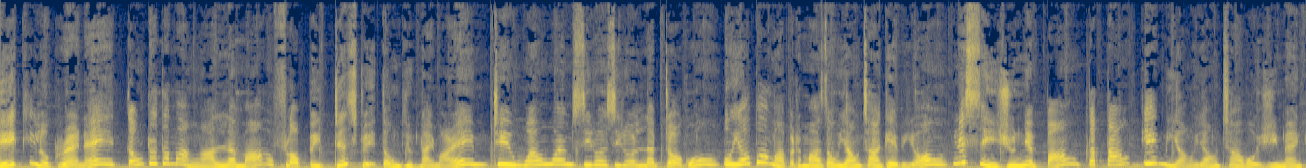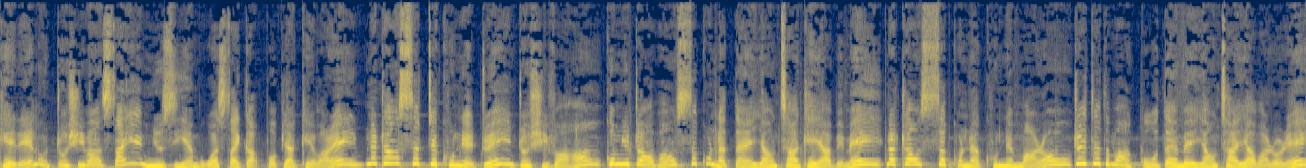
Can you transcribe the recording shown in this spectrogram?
4 kg နဲ့3.5လက်မ floppy disk တွေအသုံးပြုနိုင်ပါတယ်။ T1100 laptop ကိုဥရောပမှာပထမဆုံးရောင်းချခဲ့ပြီးတော့နှစ်စဉ် unit ပေါင်း1000 ပြည့်မီအောင်ရောင်းချဖို့ရည်မှန်းခဲ့တယ်လို့ Toshiba Science Museum website ကဖော်ပြခဲ့ပါတယ်။2017ခုနှစ်တွင် Toshiba ဟာကွန်ပျူတာပေါင်း18တန်းရောင်းချခဲ့ရပေမဲ့2018ခုနှစ်မှာတော့1.9တန်းပဲရောင်းချရပါတော့တယ်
